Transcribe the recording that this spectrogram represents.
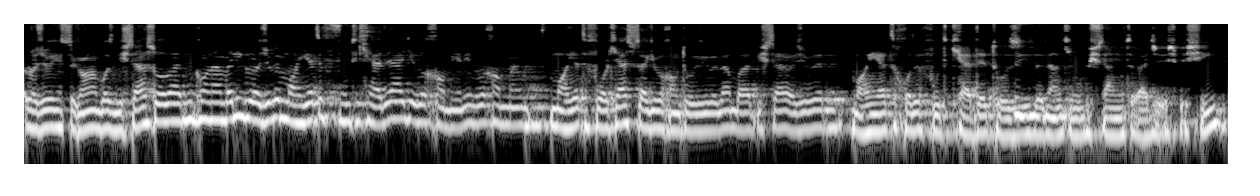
راجع به اینستاگرام باز بیشتر صحبت می‌کنم ولی راجع به ماهیت فود کرده اگه بخوام یعنی بخوام من ماهیت فورکست اگه بخوام توضیح بدم باید بیشتر راجع به ماهیت خود فود کرده توضیح بدم که بیشتر متوجهش بشیم.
